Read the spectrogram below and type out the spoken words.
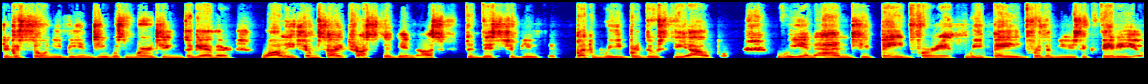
because Sony BMG was merging together. Wally Chamsai trusted in us to distribute it, but we produced the album. We and Angee paid for it. We paid for the music video.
